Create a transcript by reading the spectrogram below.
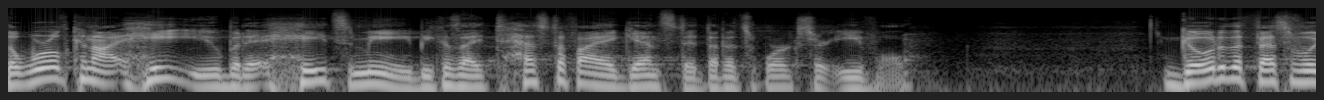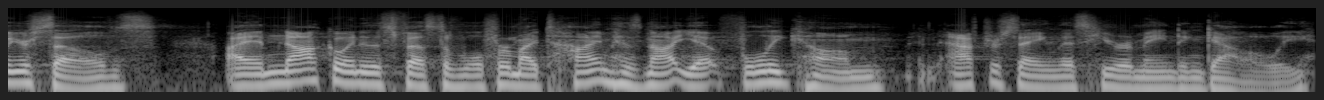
The world cannot hate you, but it hates me because I testify against it that its works are evil. Go to the festival yourselves. I am not going to this festival, for my time has not yet fully come. And after saying this, he remained in Galilee.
